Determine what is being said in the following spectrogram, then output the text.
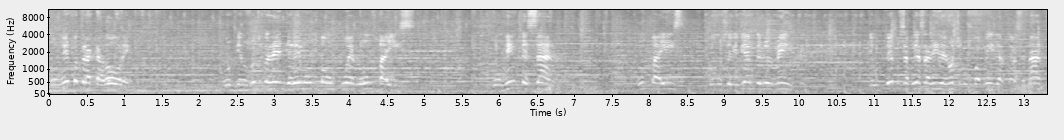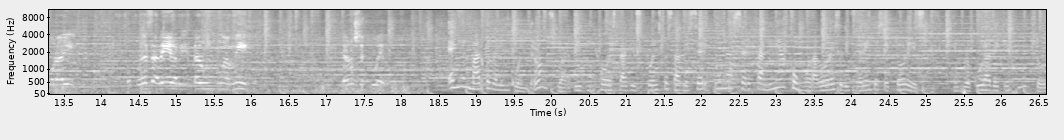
con estos tracadores, porque nosotros queremos un pueblo, un país, con gente sana, un país como se vivía anteriormente, que usted se podía salir de noche con su familia a cenar por ahí, o podía salir a visitar un, un amigo, ya no se puede. En el marco del encuentro, Suárez dijo estar dispuesto a establecer una cercanía con moradores de diferentes sectores en procura de que juntos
